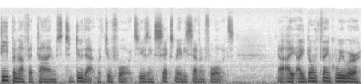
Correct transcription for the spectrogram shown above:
deep enough at times to do that with two forwards, using six, maybe seven forwards. Uh, I, I don't think we were,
